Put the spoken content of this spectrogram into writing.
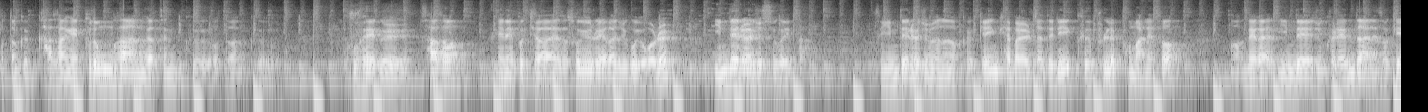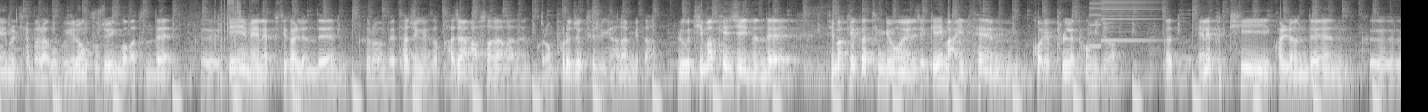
어떤 그 가상의 부동산 같은 그 어떤 그 구획을 사서 NFT화해서 소유를 해가지고 이거를 임대를 해줄 수가 있다. 그래서 임대를 해주면은 그 게임 개발자들이 그 플랫폼 안에서 어, 내가 임대해준 그 LAND 안에서 게임을 개발하고 뭐 이런 구조인 것 같은데 그 게임 NFT 관련된 그런 메타 중에서 가장 앞서 나가는 그런 프로젝트 중에 하나입니다. 그리고 디마켓이 있는데 디마켓 같은 경우에는 이제 게임 아이템 거래 플랫폼이죠. 그러니까 NFT 관련된 그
